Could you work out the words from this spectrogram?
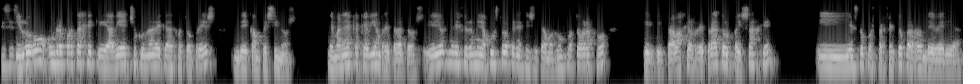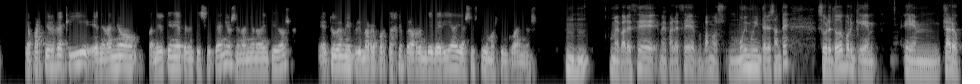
y luego un reportaje que había hecho con una beca de Fotopress de campesinos, de manera que aquí habían retratos. Y ellos me dijeron, mira, justo lo que necesitamos, un fotógrafo que, trabaje el retrato, el paisaje, y esto pues perfecto para Ron de Iberia. Y a partir de aquí, en el año, cuando yo tenía 37 años, en el año 92, eh, tuve mi primer reportaje para Ron de Iberia y así estuvimos cinco años. Me parece, me parece, vamos, muy, muy interesante, sobre todo porque, em, claro,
